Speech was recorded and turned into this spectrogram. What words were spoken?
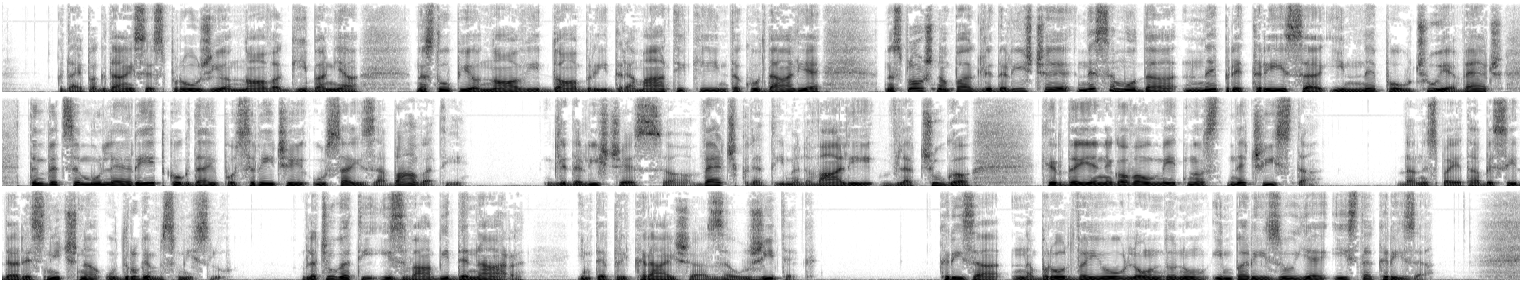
kdaj pa kdaj se sprožijo nova gibanja, nastopijo novi, dobri dramatiki in tako dalje. Nasplošno pa gledališče ne samo, da ne pretresa in ne poučuje več, temveč se mu le redko kdaj posreči vsaj zabavati. Gledališče so večkrat imenovali vlačugo, ker da je njegova umetnost nečista. Danes pa je ta beseda resnična v drugem smislu. Vlačuga ti izvabi denar in te prikrajša za užitek. Kriza na Broadwayu, Londonu in Parizu je ista kriza.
